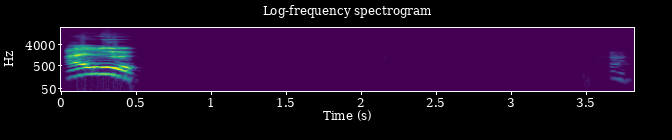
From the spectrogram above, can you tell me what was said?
Алло! Ага.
